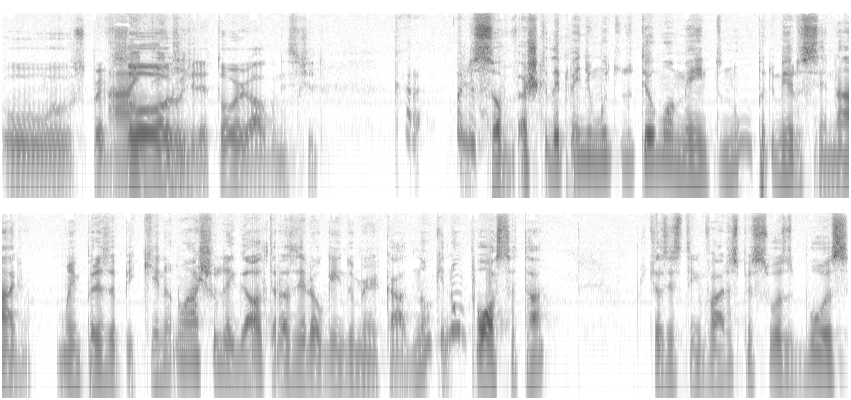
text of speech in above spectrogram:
o, supervisor, ah, o diretor, algo nesse sentido. Olha só, acho que depende muito do teu momento. Num primeiro cenário, uma empresa pequena, eu não acho legal trazer alguém do mercado. Não que não possa, tá? Porque às vezes tem várias pessoas boas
